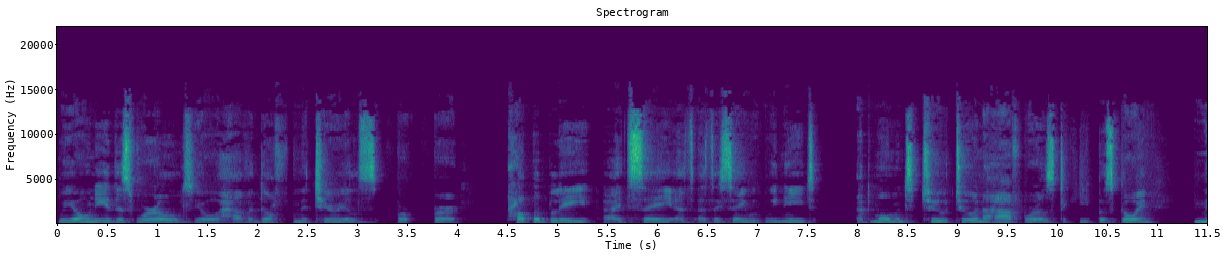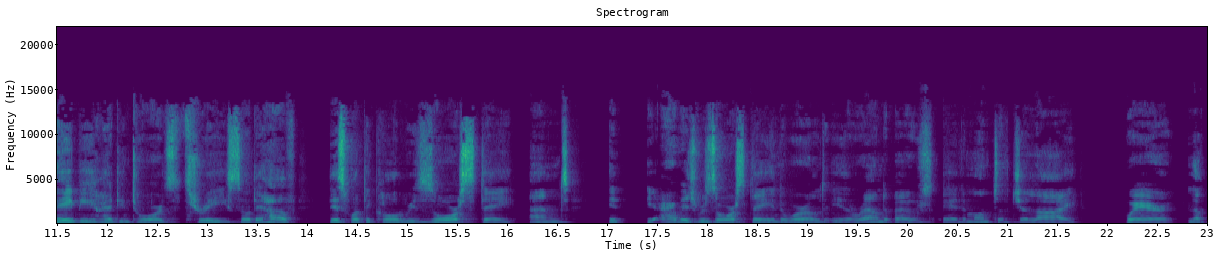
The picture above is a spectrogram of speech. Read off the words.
we only in this world, you know, have enough materials for for probably I'd say as as I say, we need at the moment two, two and a half worlds to keep us going, maybe heading towards three. So they have this what they call resource day, and it, the average resource day in the world is around about uh, the month of July, where look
